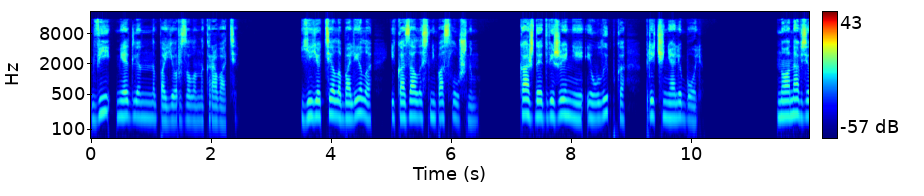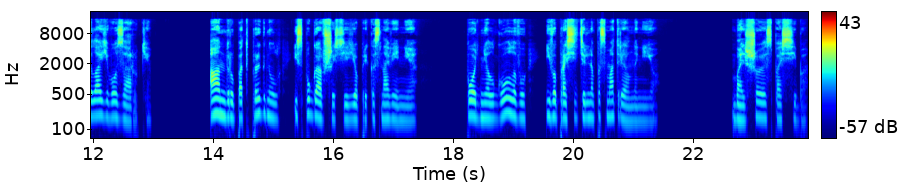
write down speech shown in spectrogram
Ви медленно поерзала на кровати. Ее тело болело и казалось непослушным. Каждое движение и улыбка причиняли боль. Но она взяла его за руки. Андру подпрыгнул, испугавшись ее прикосновения. Поднял голову и вопросительно посмотрел на нее. «Большое спасибо».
